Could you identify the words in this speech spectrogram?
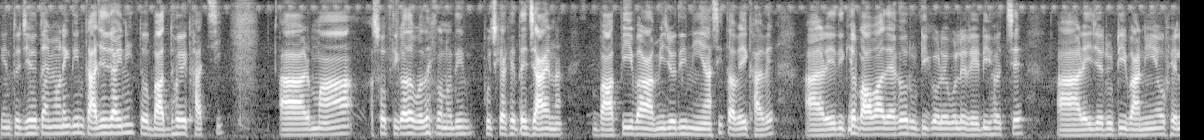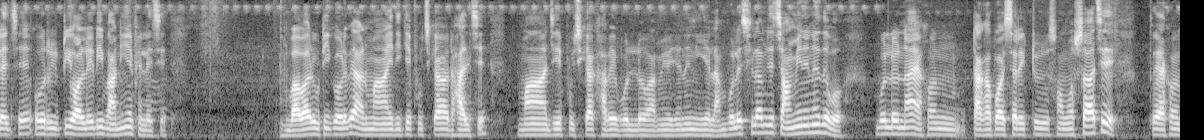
কিন্তু যেহেতু আমি অনেক দিন কাজে যাইনি, তো বাধ্য হয়ে খাচ্ছি। আর মা সত্যি কথা বলতে কোনো দিন ফুচকা খেতে যায় না। বাপি বা আমি যদি নিয়ে আসি তবেই খাবে। আর এদিকে বাবা দেখো রুটি করে বলে রেডি হচ্ছে। আর এই যে রুটি বানিয়েও ফেলেছে। ও রুটি অলরেডি বানিয়ে ফেলেছে। বাবা রুটি করবে আর মা এদিকে ফুচকা ঢালছে। মা যে ফুচকা খাবে বলল, আমি ওই জন্য নিয়ে এলাম। বলেছিলাম যে, চাউমিন এনে দেবো? বলল, না, এখন টাকা পয়সার একটু সমস্যা আছে। তো এখন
